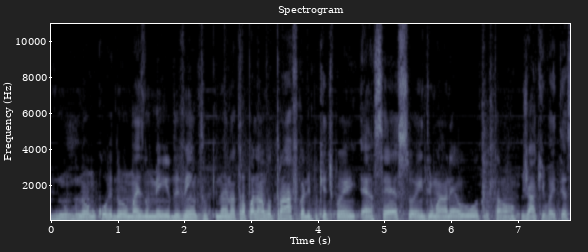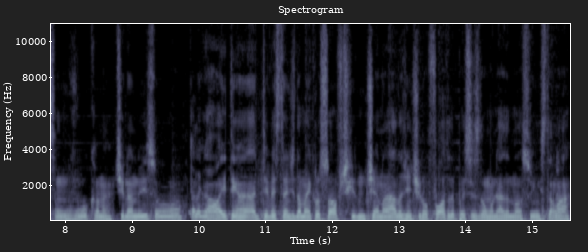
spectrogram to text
no- não no corredor, mas no meio do evento, que não, não atrapalhava o tráfego ali, porque tipo, é, é acesso entre uma área e outra e tal. Já que vai ter essa muvuca, né? Tirando isso, tá legal. Aí tem a, teve a stand da Microsoft que não tinha nada, a gente tirou foto, depois vocês dão uma olhada no nosso Insta lá.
